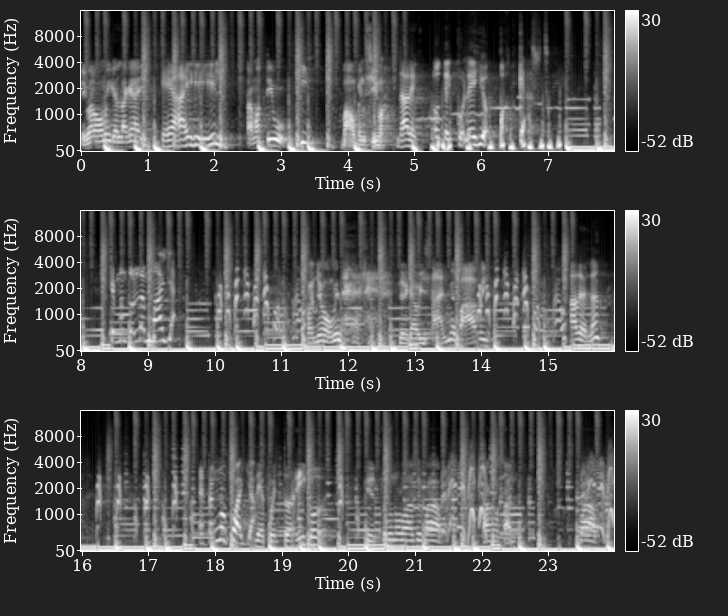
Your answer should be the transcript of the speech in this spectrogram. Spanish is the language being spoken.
Dímelo, Omi, ¿qué es la que hay? ¿Qué hay, Gil? ¿Estamos activos? Gil, Vamos por encima. Dale, los del colegio podcast. Quemando la malla. Coño, Omi, tienes que avisarme, papi. Ah, de verdad. Están en falla. De Puerto Rico. Y esto uno lo hace para pa gozar.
